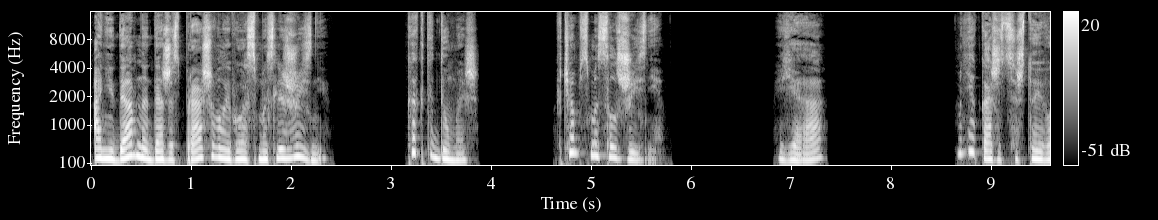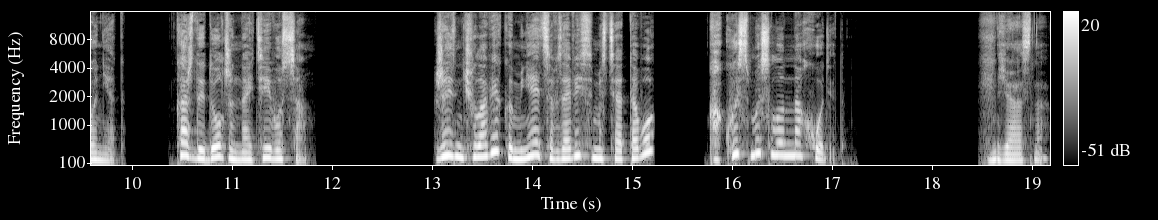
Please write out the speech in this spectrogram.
А недавно даже спрашивала его о смысле жизни. «Как ты думаешь, в чем смысл жизни?» Я? Мне кажется, что его нет. Каждый должен найти его сам. Жизнь человека меняется в зависимости от того, какой смысл он находит. Ясно.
